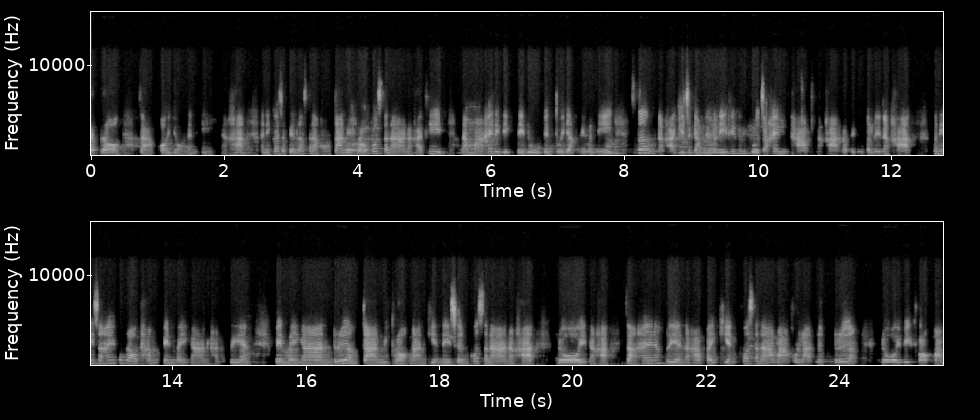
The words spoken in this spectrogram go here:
รับรองจากออยนั่นเองนะคะ อันนี้ก็จะเป็นลักษณะของการวิเคราะห์โฆษณานะคะ ที่นำมาให้เด็กๆ ได้ดูเป็นตัวอย่างในวันนี้ ซึ่งนะคะกิจกรรมในวันนี้ที่คุณครูจะให้หนูทำนะคะ เราไปดูกันเลยนะคะ วันนี้จะให้พวกเราทำเป็นใบงานค่ะนักเรียน เป็นใบงานเรื่องการวิเคราะห์งานเขียนในเชิงโฆษณานะคะโดยนะคะจะให้นักเรียนนะคะไปเขียนโฆษณามาคนละหนึ่งเรื่อง โดยวิเคราะห์ความ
